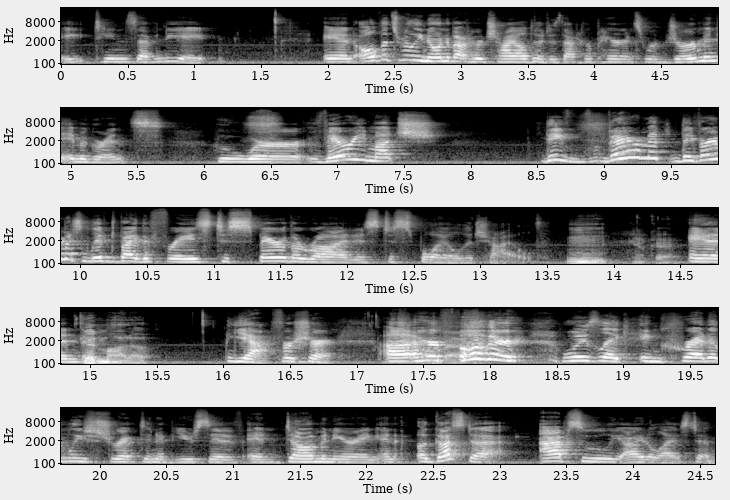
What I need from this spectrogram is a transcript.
1878. And all that's really known about her childhood is that her parents were German immigrants who were very much they very much they very much lived by the phrase to spare the rod is to spoil the child. Mm. Okay. And Good motto. yeah, for sure. Uh, her father was like incredibly strict and abusive and domineering, and Augusta absolutely idolized him.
